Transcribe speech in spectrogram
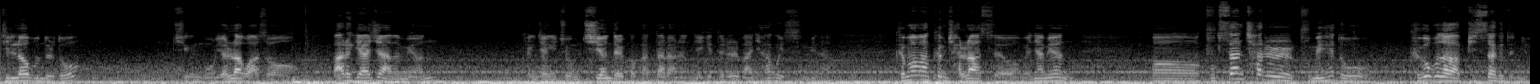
딜러분들도 지금 뭐 연락 와서 빠르게 하지 않으면 굉장히 좀 지연될 것 같다라는 얘기들을 많이 하고 있습니다. 그만큼 잘 나왔어요. 왜냐면 어, 국산 차를 구매해도 그거보다 비싸거든요.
